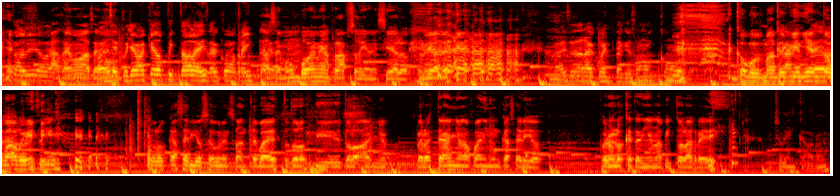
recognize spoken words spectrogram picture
en sintonía, hacemos, Para que se hacemos. escuche más que dos pistolas y son como 30. Hacemos un Bohemian Rhapsody en el cielo, olvídate. Nadie se dará cuenta que somos como. Como más de clan 500, entero, papi. sí. Todos los caseríos se unen solamente para esto todos los días, todos los años. Pero este año no fue ningún caserío. Fueron los que tenían la pistola ready. Mucho bien, cabrón.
